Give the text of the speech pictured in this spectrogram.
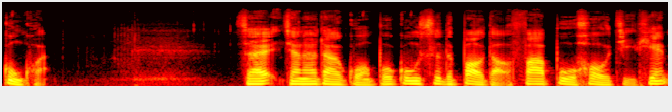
供款。在加拿大广播公司的报道发布后几天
